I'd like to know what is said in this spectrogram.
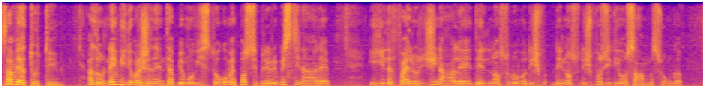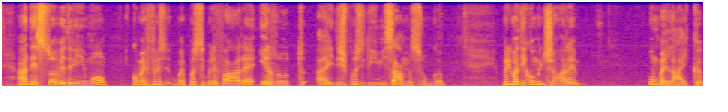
Salve a tutti! Allora, nel video precedente abbiamo visto come è possibile ripristinare il file originale del nostro, del nostro dispositivo Samsung. Adesso vedremo come è possibile fare il root ai dispositivi Samsung. Prima di cominciare, un bel like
